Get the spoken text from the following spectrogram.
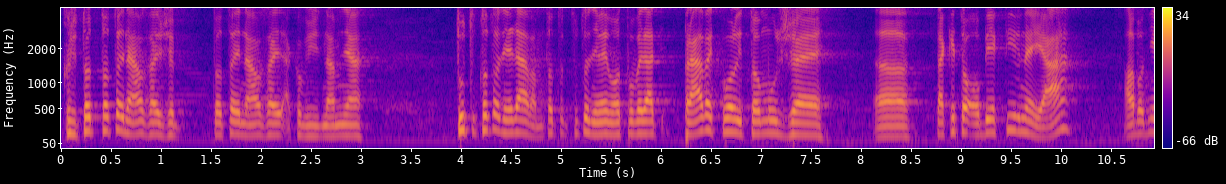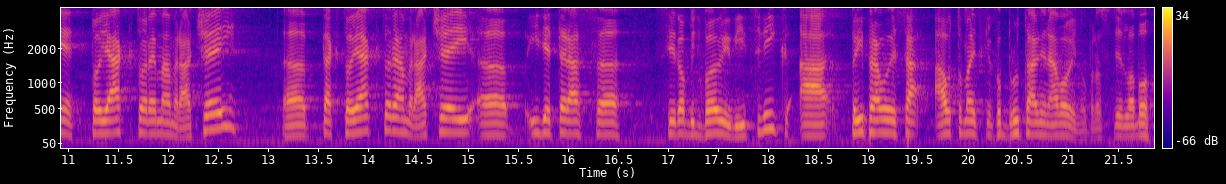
akože to, toto je naozaj, že toto je naozaj akoby na mňa, tuto, toto nedávam, toto, tuto neviem odpovedať práve kvôli tomu, že uh, takéto objektívne ja, alebo nie, to ja, ktoré mám radšej, tak to ja, ktorá mám radšej, eh, ide teraz eh, si robiť bojový výcvik a pripravuje sa automaticky ako brutálne na vojnu, proste, lebo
